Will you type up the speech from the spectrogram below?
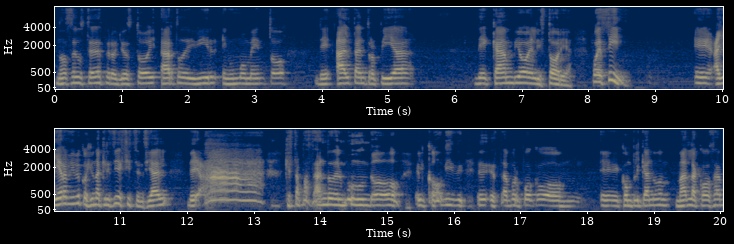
No sé ustedes, pero yo estoy harto de vivir en un momento de alta entropía, de cambio en la historia. Pues sí, eh, ayer a mí me cogió una crisis existencial de, ¡ah! ¿Qué está pasando del mundo? El COVID eh, está por poco eh, complicando más la cosa.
